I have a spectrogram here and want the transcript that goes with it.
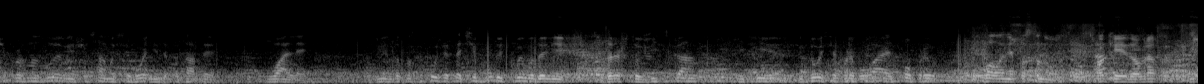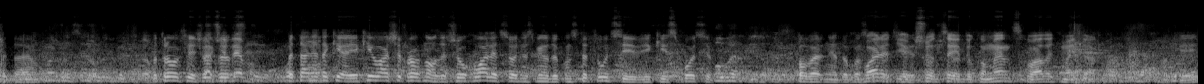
Чи прогнозує він, що саме сьогодні депутати ухвалять змін до Конституції та чи будуть виведені зрештою війська, які досі перебувають попри ухвалення постанови? Окей, добре. Питаю. Петро Олексійович, отже, питання таке, які ваші прогнози? Чи ухвалять сьогодні зміни до Конституції, в який спосіб повернення до Конституції? Хвалять, якщо цей документ схвалить Майдан. Окей.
